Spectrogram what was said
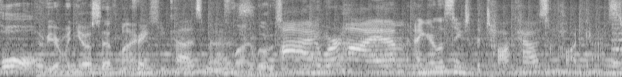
Paul. Javier Munoz. Seth Meyers. Frankie Cosmos. Flying Lotus. Hi, we're HAIM, and you're listening to the Talkhouse podcast.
